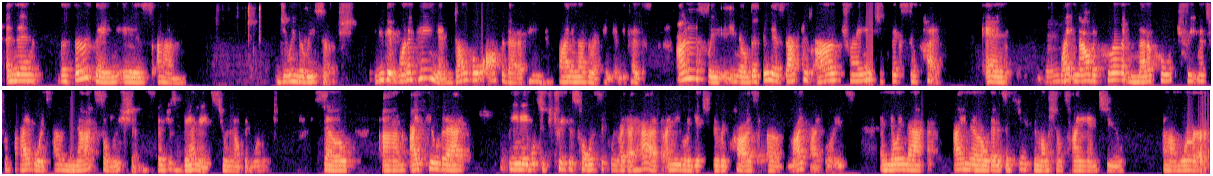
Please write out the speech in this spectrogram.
And then the third thing is um, doing the research you get one opinion. Don't go off of that opinion. Find another opinion because honestly, you know, the thing is, doctors are trained to fix and cut. And mm-hmm. right now, the current medical treatments for fibroids are not solutions, they're just band aids to an open wound. So um, I feel that being able to treat this holistically like I have, I'm able to get to the root cause of my fibroids. And knowing that, I know that it's a huge emotional tie in to um, were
